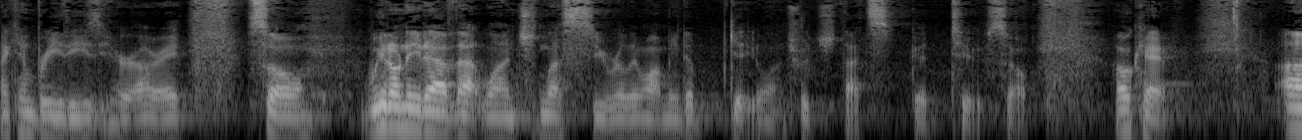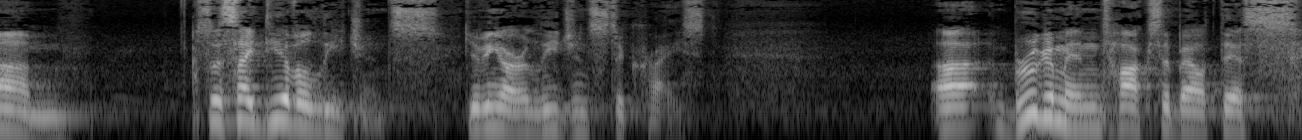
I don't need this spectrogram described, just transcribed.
I can breathe easier. All right. So we don't need to have that lunch unless you really want me to get you lunch, which that's good too. So, okay. Um, so this idea of allegiance, giving our allegiance to Christ. Uh, Brueggemann talks about this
